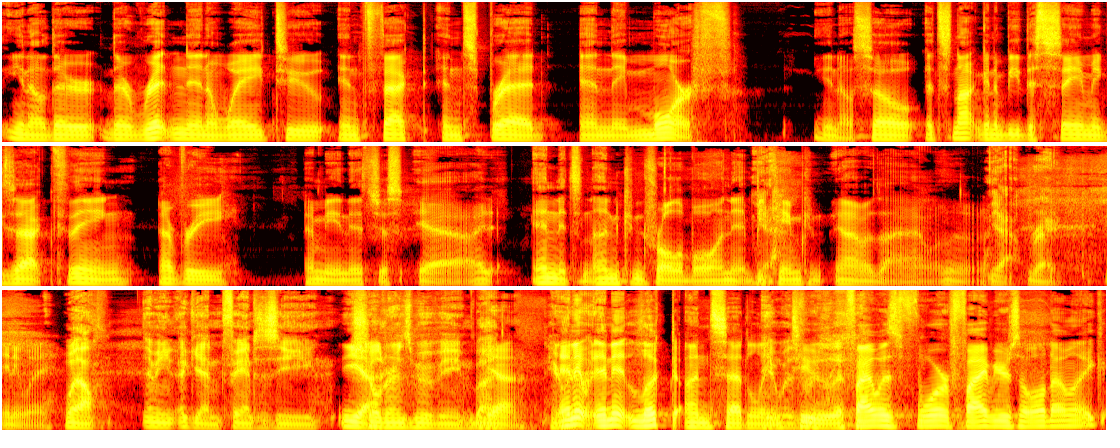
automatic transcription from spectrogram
you know, they're they're written in a way to infect and spread, and they morph. You know, so it's not going to be the same exact thing every. I mean, it's just yeah, I, and it's uncontrollable, and it Yeah. became. con I was uh, Yeah, right. anyway. Well, I mean, again, fantasy Yeah. children's movie, but yeah, and it are. and it looked unsettling It too. really- if I was four or five years old, I'm like,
